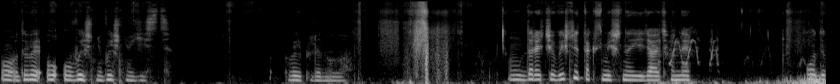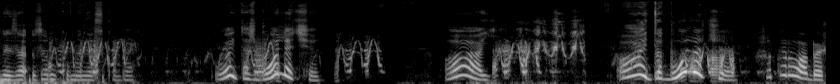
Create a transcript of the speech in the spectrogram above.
О, диви, о, о, вишню, вишню їсть. Виплюнула. Ну, До речі, вишні так смішно їдять. Вони. О, диви, за, за руку мене скубе. Ой, та ж боляче. Ай! Ай, та боляче? Що ти робиш?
